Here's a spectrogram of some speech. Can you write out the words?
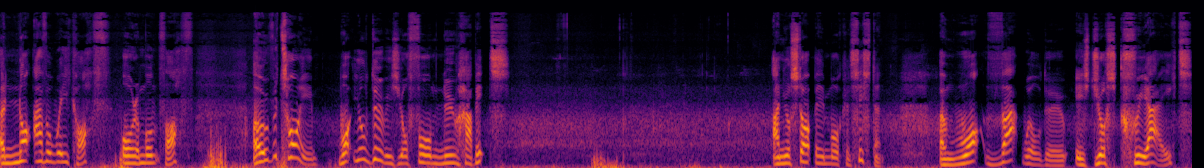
and not have a week off or a month off, over time, what you'll do is you'll form new habits and you'll start being more consistent. And what that will do is just create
